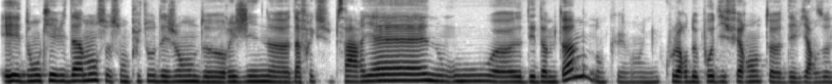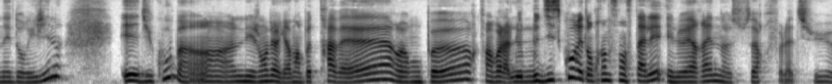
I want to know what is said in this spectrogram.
Et donc, évidemment, ce sont plutôt des gens d'origine d'Afrique subsaharienne ou des dom-toms, donc une couleur de peau différente des Vierzonais d'origine. Et du coup, ben, les gens les regardent un peu de travers, ont peur. Enfin voilà, le, le discours est en train de s'installer et le RN surfe là-dessus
